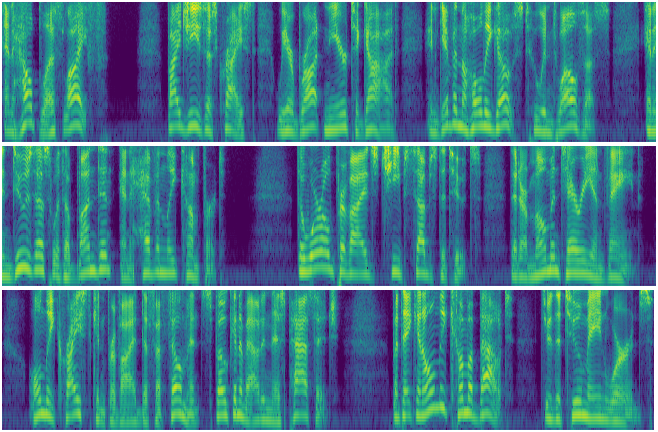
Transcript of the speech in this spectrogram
and helpless life. By Jesus Christ, we are brought near to God and given the Holy Ghost, who indwells us and endues us with abundant and heavenly comfort. The world provides cheap substitutes that are momentary and vain. Only Christ can provide the fulfillment spoken about in this passage, but they can only come about through the two main words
